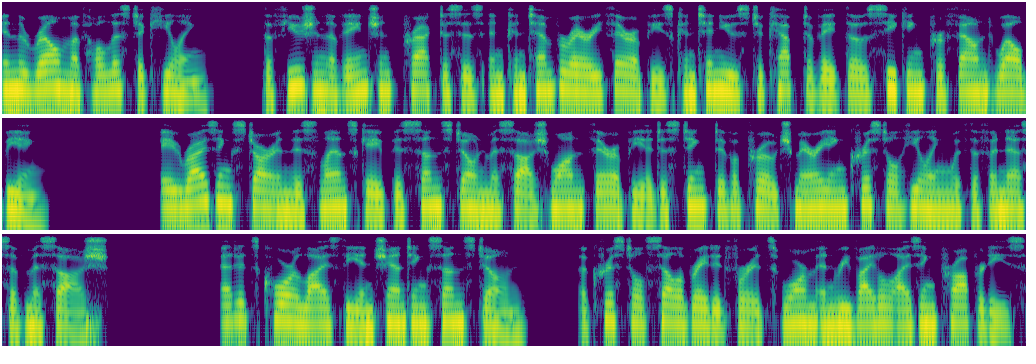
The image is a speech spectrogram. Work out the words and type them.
In the realm of holistic healing, the fusion of ancient practices and contemporary therapies continues to captivate those seeking profound well-being. A rising star in this landscape is Sunstone Massage Wand Therapy, a distinctive approach marrying crystal healing with the finesse of massage. At its core lies the enchanting Sunstone, a crystal celebrated for its warm and revitalizing properties,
